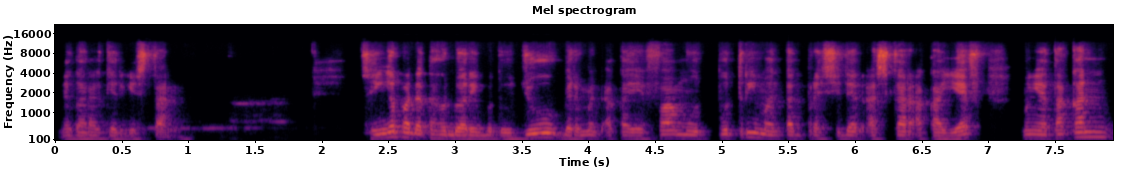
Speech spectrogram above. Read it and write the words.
negara Kyrgyzstan. Sehingga pada tahun 2007, Bermet Akayeva, putri mantan Presiden Askar Akayev, menyatakan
